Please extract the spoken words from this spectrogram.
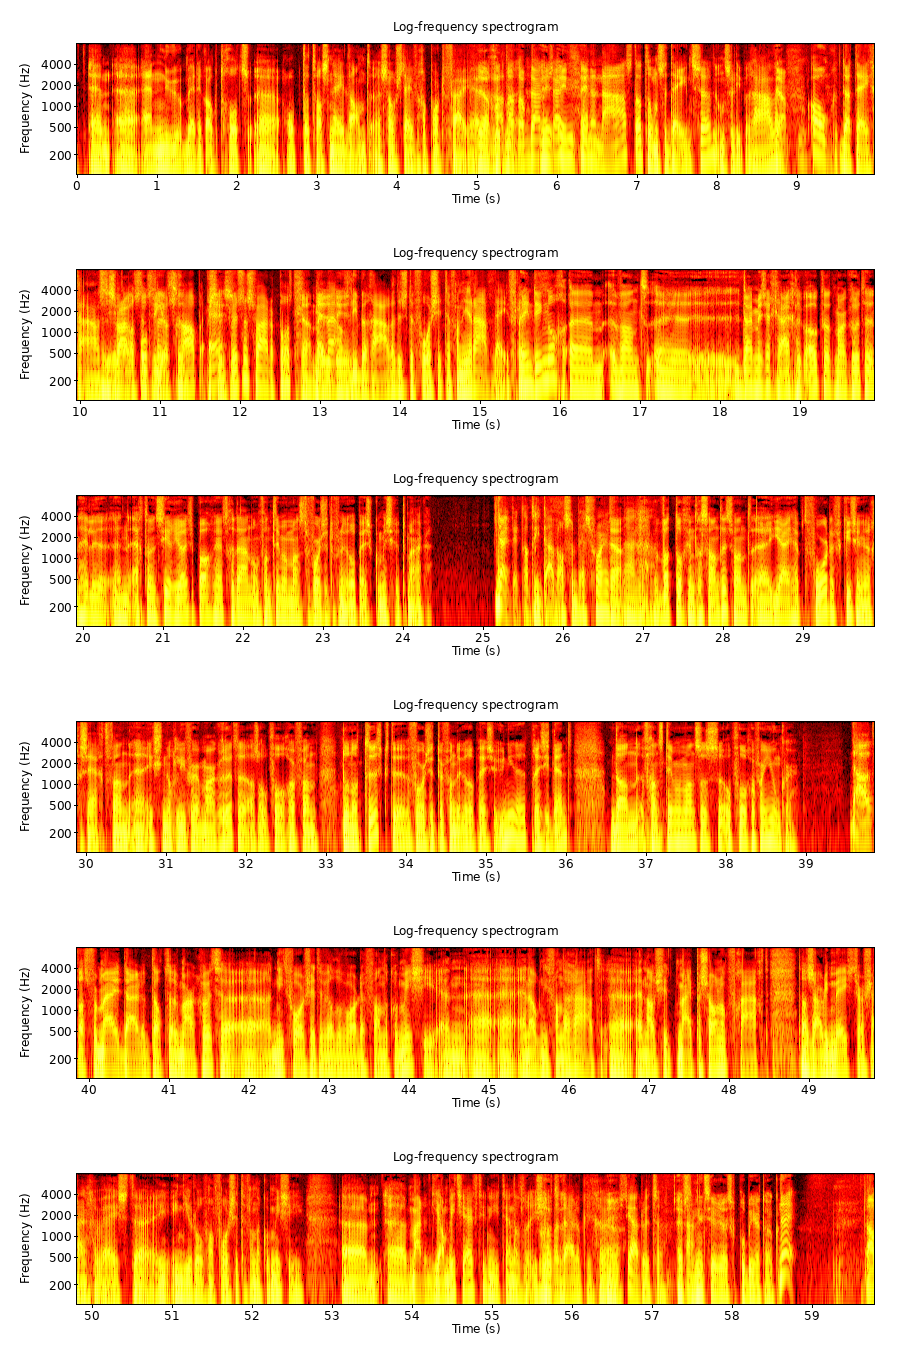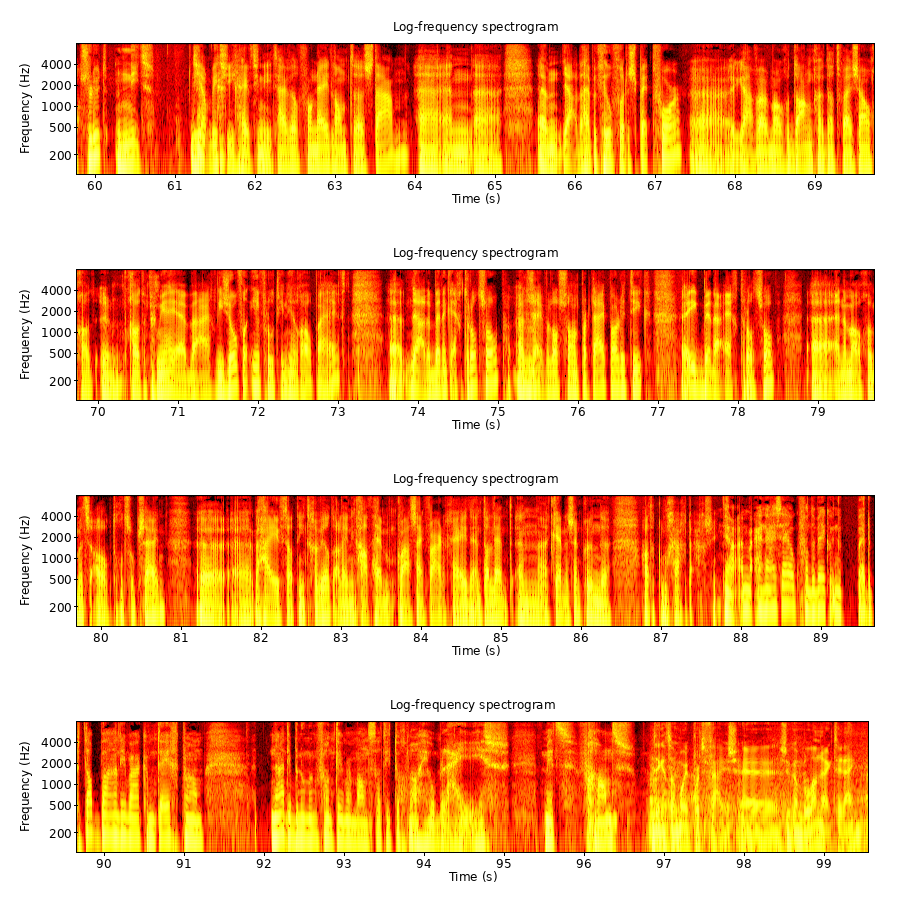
en, en nu ben ik ook trots op dat we als Nederland zo'n stevige portefeuille hebben. Ja, goed, Laat dat ook duidelijk zijn. en daarnaast dat onze Deense, onze liberalen, Ja. ook daartegen aan zitten. zware als een trioschap. En plus een zware post. Ja, en wij als liberalen, dus de voorzitter van die raad leveren. Eén ding nog, ehm, want eh, daarmee zeg je eigenlijk ook dat Mark Rutte een hele, een, echt een serieuze poging heeft gedaan om van Timmermans de voorzitter van de Europese Commissie te maken. Ja, ik denk dat hij daar wel zijn best voor heeft Ja. gedaan. Ja. Wat toch interessant is, want eh, jij hebt voor de verkiezingen gezegd van eh, ik zie nog liever Mark Rutte als opvolger van Donald Tusk, de voorzitter van de Europese Unie, de president, dan Frans Timmermans als opvolger van Juncker. Nou, het was voor mij duidelijk dat eh, Mark Rutte eh, niet voorzitter wilde worden van de commissie en, eh, en ook niet van de raad. En als je het mij persoonlijk vraagt, dan zou hij meester zijn geweest in, die rol van voorzitter van de commissie. Ehm, eh, maar die ambitie heeft hij niet en dat is altijd duidelijk in geweest. Ja, Rutte. Heeft Ja. het niet serieus geprobeerd ook? Nee, absoluut niet. Die ambitie heeft hij niet. Hij wil voor Nederland eh, staan. Eh, en, eh, en ja, daar heb ik heel veel respect voor. Ja, we mogen danken dat wij zo'n groot, grote premier hebben... Eigenlijk, die zoveel invloed in Europa heeft. Ja, daar ben ik echt trots op. Dus even los van partijpolitiek. Ik ben daar echt trots op. En daar mogen we met z'n allen ook trots op zijn. Hij heeft dat niet gewild. Alleen ik had hem qua zijn vaardigheden en talent... en kennis en kunde, had ik hem graag daar gezien. Ja, en, en hij zei ook van de week in de- bij de patatbalie waar ik hem tegenkwam. Na die benoeming van Timmermans, dat hij toch wel heel blij is met Frans. Ik denk dat het een mooie portefeuille is. Eh, het is natuurlijk een belangrijk terrein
